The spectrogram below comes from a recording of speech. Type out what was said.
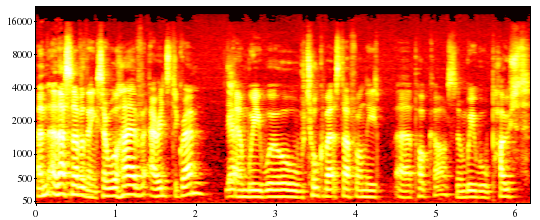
and, and that's another thing so we'll have our Instagram Yeah. and we will talk about stuff on these uh, podcasts and we will post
